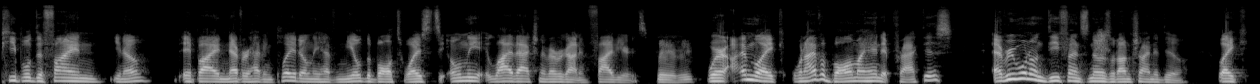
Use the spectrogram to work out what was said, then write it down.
people define you know it by never having played, only have kneeled the ball twice. It's the only live action I've ever gotten in five years. Mm-hmm. Where I'm like, when I have a ball in my hand at practice, everyone on defense knows what I'm trying to do. Like,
